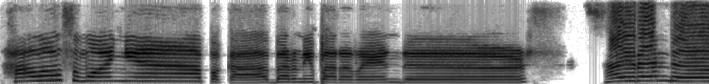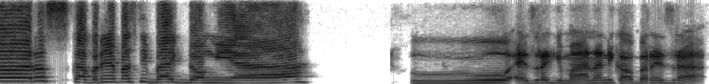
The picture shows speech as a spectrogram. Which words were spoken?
Halo semuanya, apa kabar nih para Renders? Hai Renders, kabarnya pasti baik dong ya. Uh, Ezra gimana nih kabar Ezra?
